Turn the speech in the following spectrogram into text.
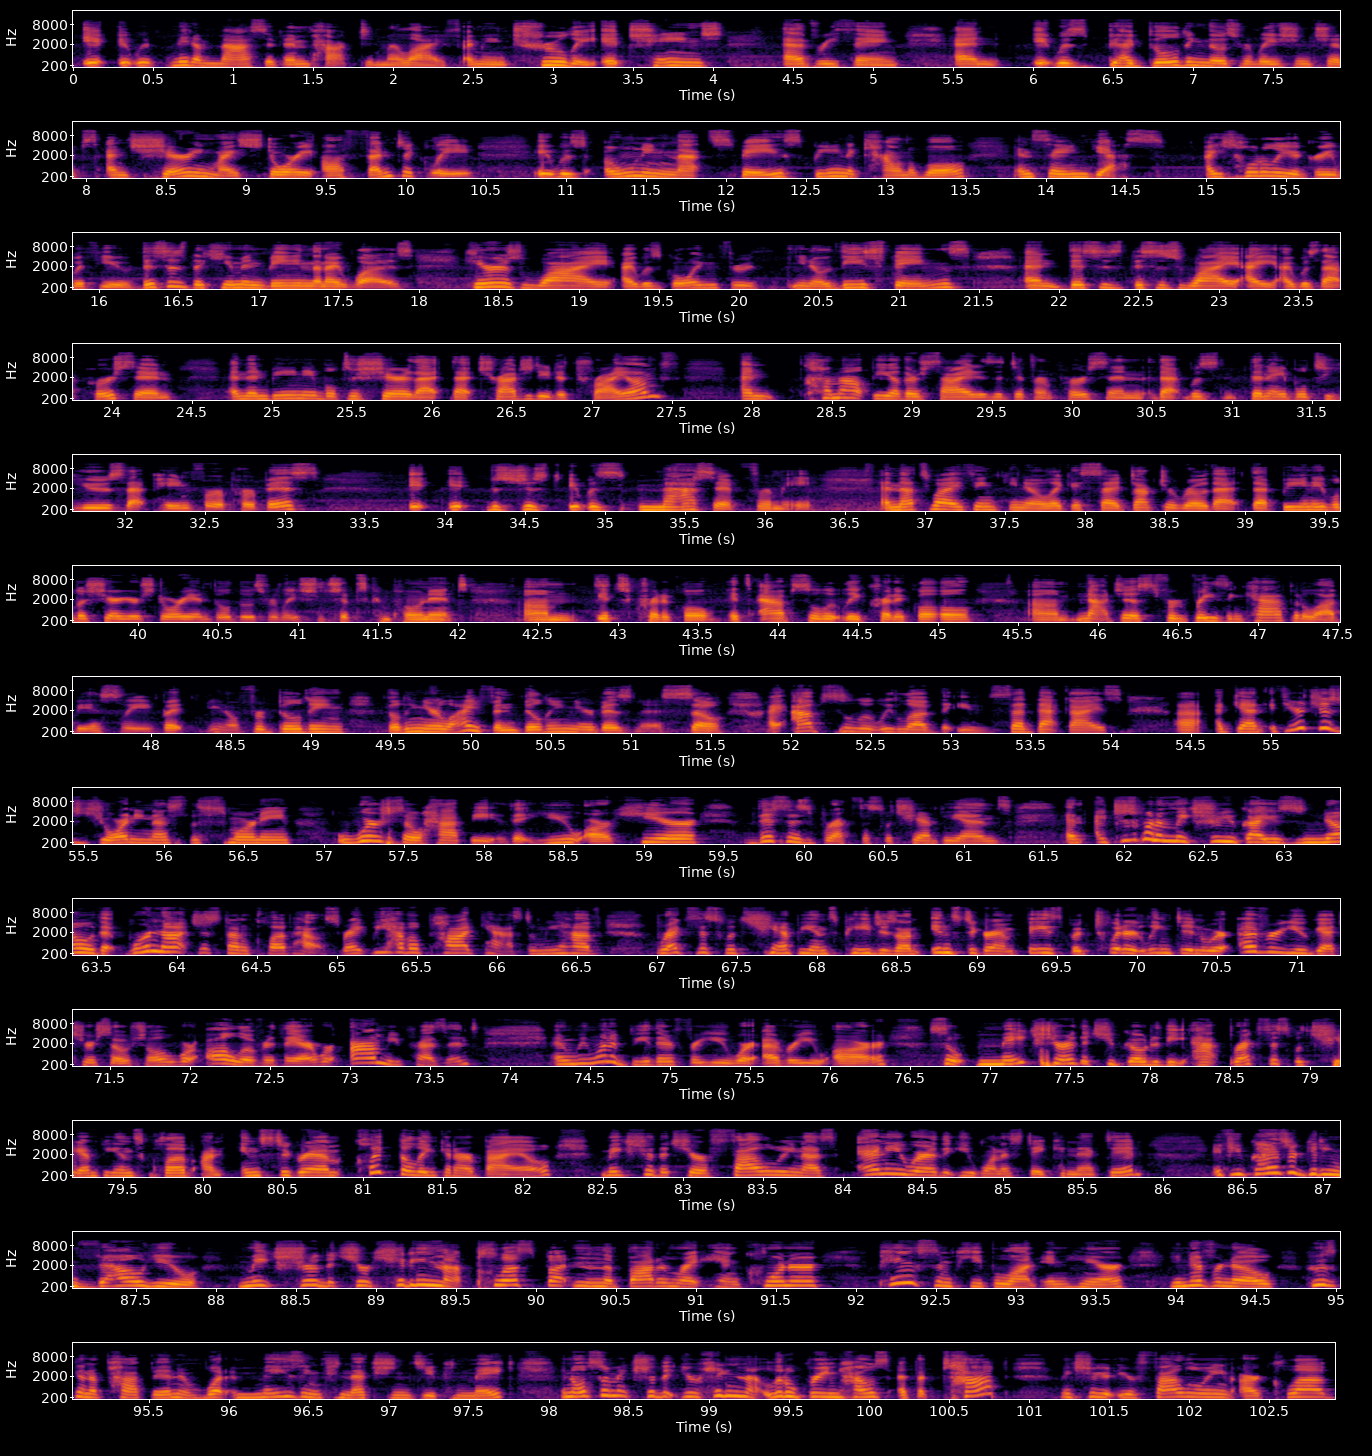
it, it made a massive impact in my life. I mean, truly, it changed everything. And it was by building those relationships and sharing my story authentically. It was owning that space, being accountable, and saying, Yes, I totally agree with you. This is the human being that I was. Here's why I was going through, you know, these things, and this is this is why I, I was that person. And then being able to share that that tragedy to triumph and come out the other side as a different person that was then able to use that pain for a purpose it, it was just it was massive for me. And that's why i think you know like i said dr rowe that that being able to share your story and build those relationships component um, it's critical. It's absolutely critical um, not just for raising capital obviously but you know for building building your life and building your business. So i absolutely love that you said that guys uh, again if you're just joining us this morning we're so happy that you are here this is breakfast with champions and i just want to make sure you guys know that we're not just on clubhouse right we have a podcast and we have breakfast with champions pages on instagram facebook twitter linkedin wherever you get your social we're all over there we're omnipresent and we want to be there for you wherever you are. So make sure that you go to the at Breakfast with Champions Club on Instagram. Click the link in our bio. Make sure that you're following us anywhere that you want to stay connected. If you guys are getting value, make sure that you're hitting that plus button in the bottom right hand corner. Ping some people on in here. You never know who's going to pop in and what amazing connections you can make. And also make sure that you're hitting that little green house at the top. Make sure you're following our club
